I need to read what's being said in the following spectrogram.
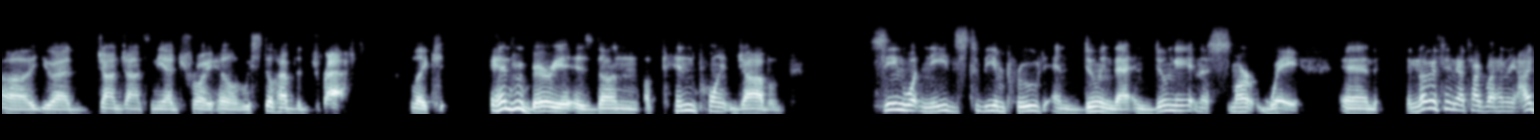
uh, you add John Johnson, you add Troy Hill. We still have the draft. Like Andrew Berry has done a pinpoint job of seeing what needs to be improved and doing that and doing it in a smart way. And another thing that I talked about, Henry, I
